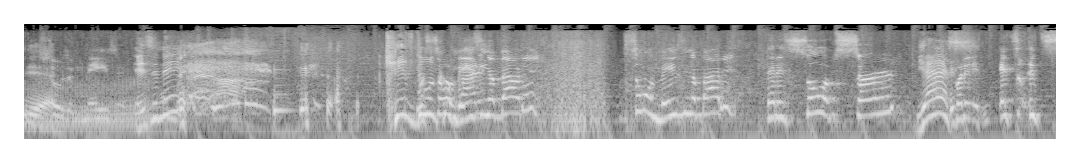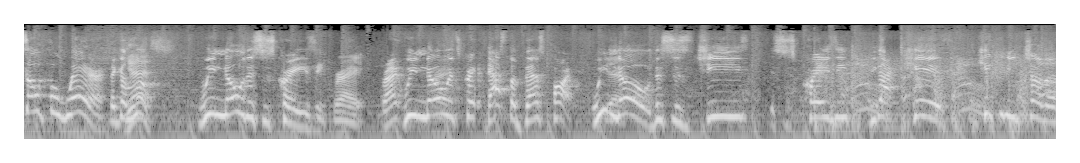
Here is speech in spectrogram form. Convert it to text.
yeah. It was amazing. Isn't it? Kids doing What's so karate? amazing about it? What's so amazing about it that it's so absurd, Yes. but it, it's it's self-aware. Like, Yes. look, we know this is crazy. right. right? We know it's crazy. That's the best part. We Yeah. know this is cheese. This is crazy. You got kids kicking each other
